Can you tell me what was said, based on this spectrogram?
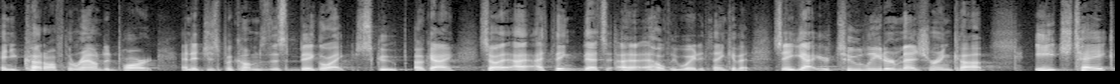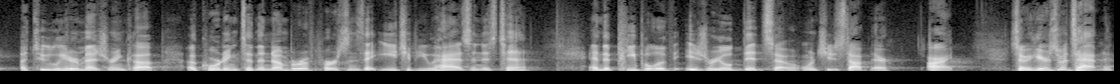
and you cut off the rounded part, and it just becomes this big like scoop, okay? So I, I think that's a healthy way to think of it. So you got your two liter measuring cup. Each take a two liter measuring cup according to the number of persons that each of you has in his tent. And the people of Israel did so. I want you to stop there. All right. So here's what's happening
